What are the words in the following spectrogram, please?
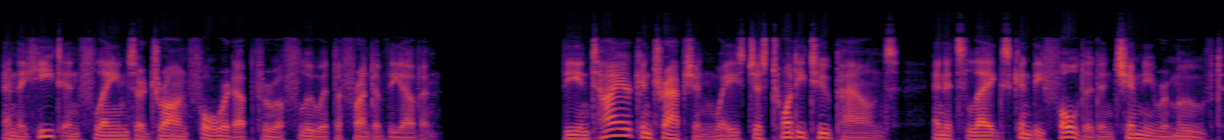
and the heat and flames are drawn forward up through a flue at the front of the oven. The entire contraption weighs just 22 pounds, and its legs can be folded and chimney removed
